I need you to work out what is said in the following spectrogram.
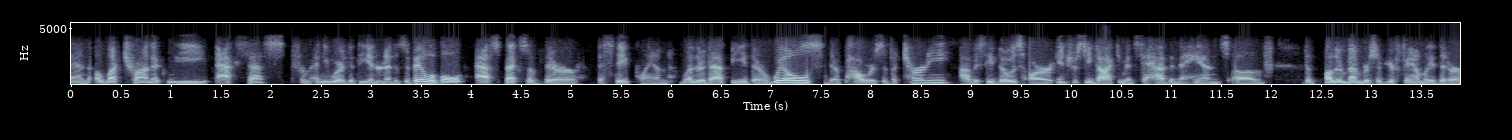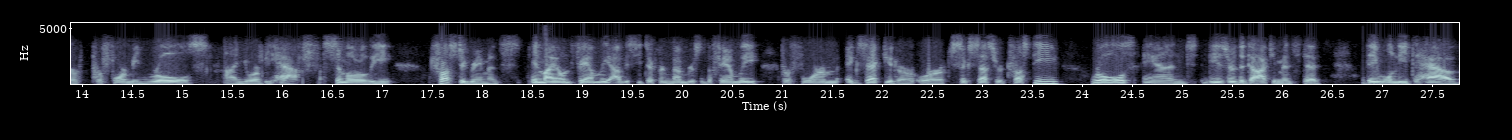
and electronically access from anywhere that the internet is available aspects of their estate plan, whether that be their wills, their powers of attorney. Obviously, those are interesting documents to have in the hands of the other members of your family that are performing roles on your behalf. Similarly, trust agreements. In my own family, obviously, different members of the family perform executor or successor trustee roles, and these are the documents that they will need to have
